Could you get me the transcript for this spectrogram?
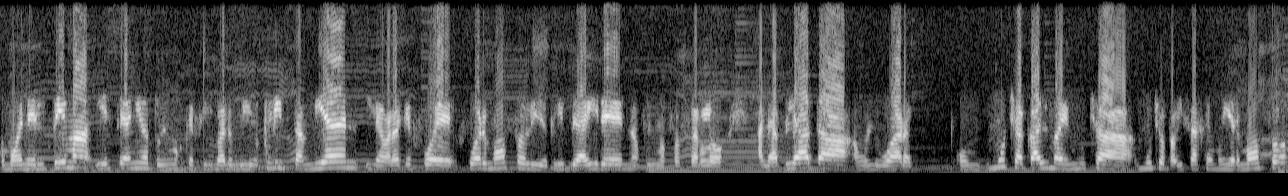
como en el tema y este año tuvimos que filmar un videoclip también y la verdad que fue fue hermoso el videoclip de aire nos fuimos a hacerlo a La Plata a un lugar con mucha calma y mucha mucho paisaje muy hermoso.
